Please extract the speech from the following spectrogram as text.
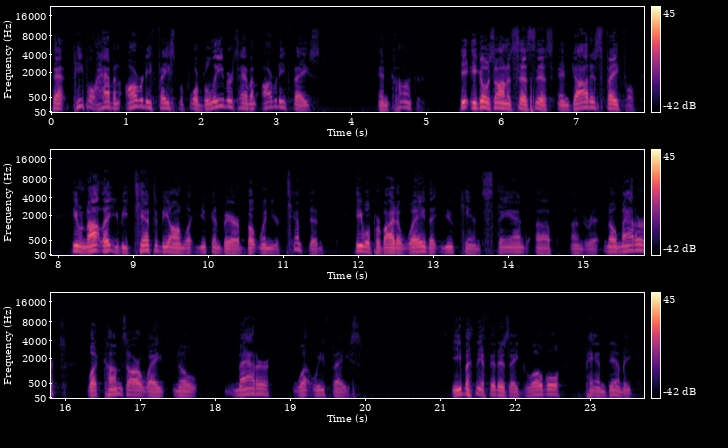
that people haven't already faced before, believers haven't already faced and conquered. He, he goes on and says this, and God is faithful. He will not let you be tempted beyond what you can bear, but when you're tempted, He will provide a way that you can stand up under it. No matter what comes our way, no matter what we face, even if it is a global pandemic,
